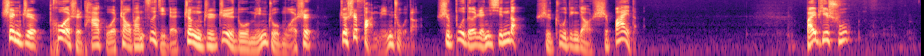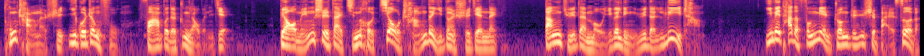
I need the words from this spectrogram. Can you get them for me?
甚至迫使他国照办自己的政治制度、民主模式，这是反民主的，是不得人心的，是注定要失败的。白皮书通常呢是一国政府发布的重要文件，表明是在今后较长的一段时间内，当局在某一个领域的立场。因为它的封面装帧是白色的，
